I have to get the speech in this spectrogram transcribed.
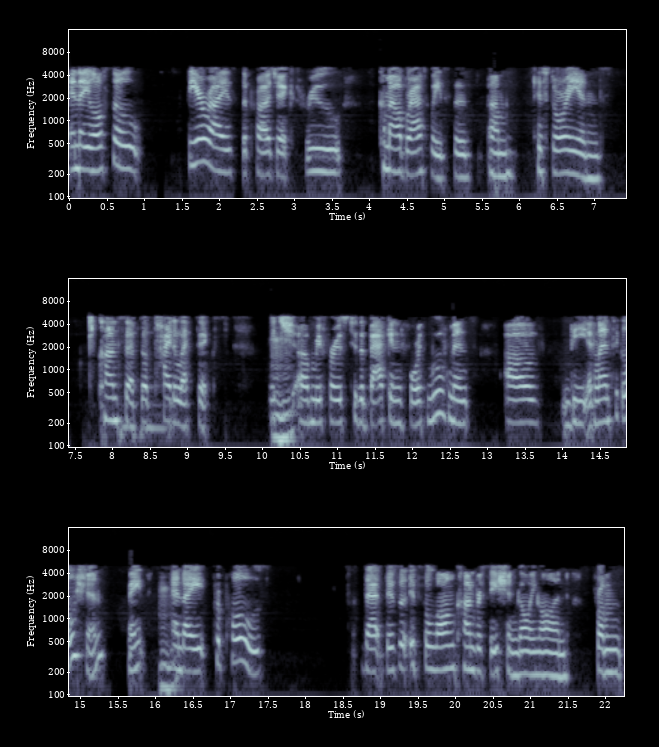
and they also theorized the project through Kamau Brathwaite's, the um, historian's concept of tidalectics, which Mhm. um, refers to the back and forth movements of the Atlantic Ocean, right? Mhm. And I propose that there's a it's a long conversation going on from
